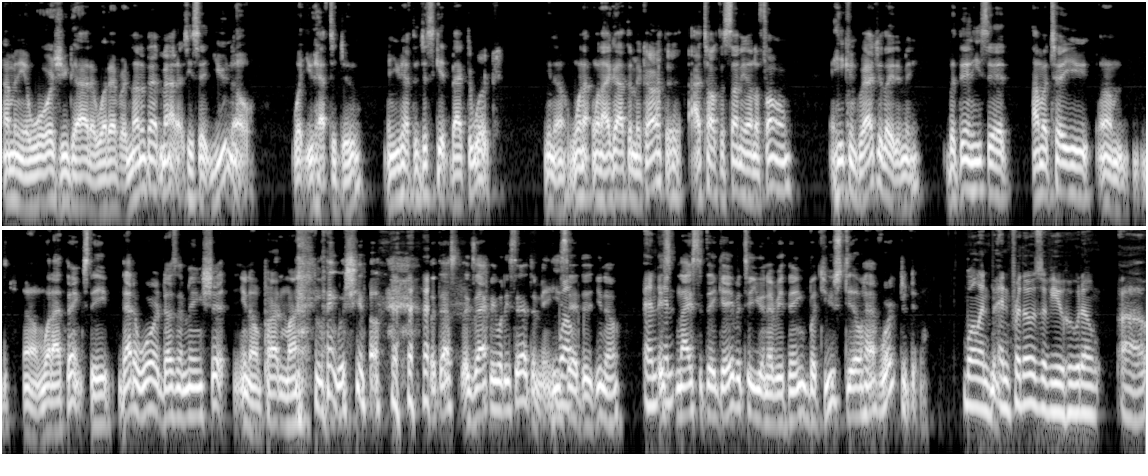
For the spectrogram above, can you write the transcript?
how many awards you got or whatever. None of that matters. He said you know what you have to do, and you have to just get back to work. You know, when I, when I got the MacArthur, I talked to Sonny on the phone, and he congratulated me. But then he said, "I'm gonna tell you um, um, what I think, Steve. That award doesn't mean shit. You know, pardon my language. You know, but that's exactly what he said to me. He well, said that you know." And it's and, nice that they gave it to you and everything, but you still have work to do. Well, and and for those of you who don't uh,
